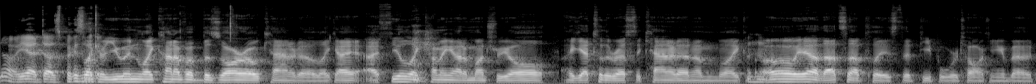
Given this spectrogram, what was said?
No, yeah, it does because Like, like are you in like kind of a bizarro Canada? Like, I, I feel like coming out of Montreal, I get to the rest of Canada and I'm like, Mhm. oh yeah, that's that place that people were talking about.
